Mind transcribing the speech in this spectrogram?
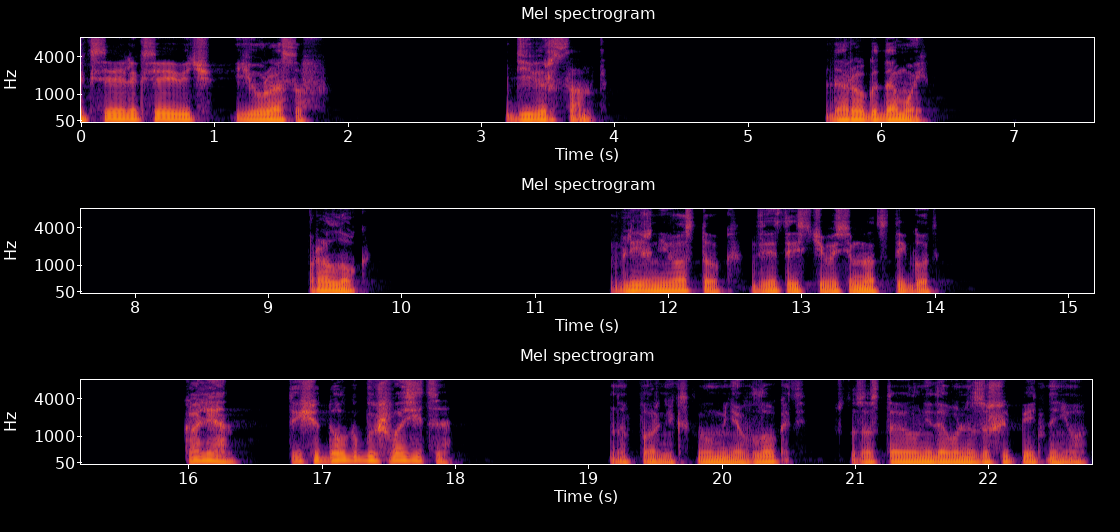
Алексей Алексеевич Юрасов. Диверсант. Дорога домой. Пролог. Ближний Восток, 2018 год. «Колян, ты еще долго будешь возиться?» Напарник скнул меня в локоть, что заставил недовольно зашипеть на него.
